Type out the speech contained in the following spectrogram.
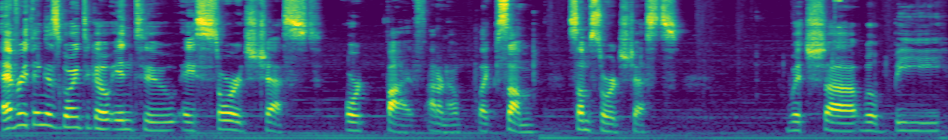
everything is going to go into a storage chest. Or five, I don't know, like some, some storage chests. Which uh, will be...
